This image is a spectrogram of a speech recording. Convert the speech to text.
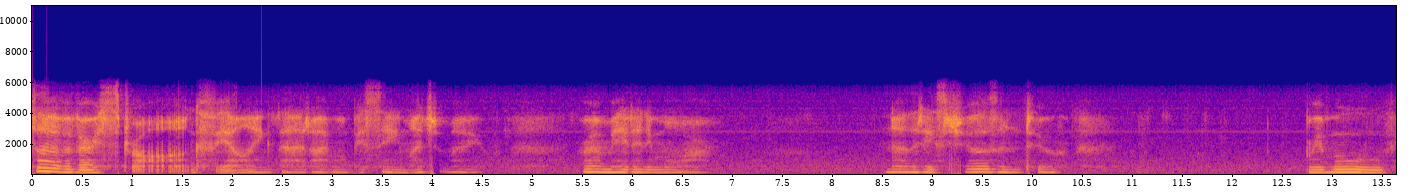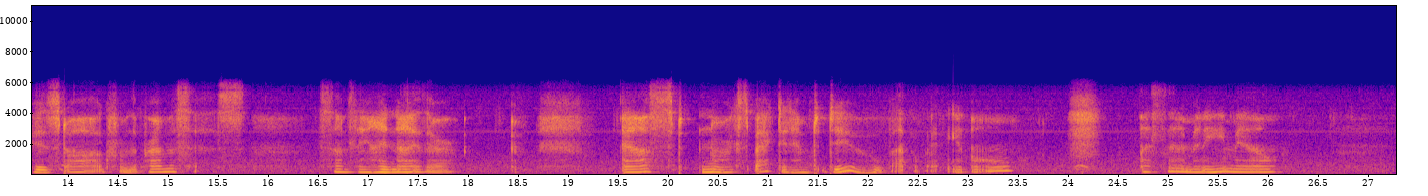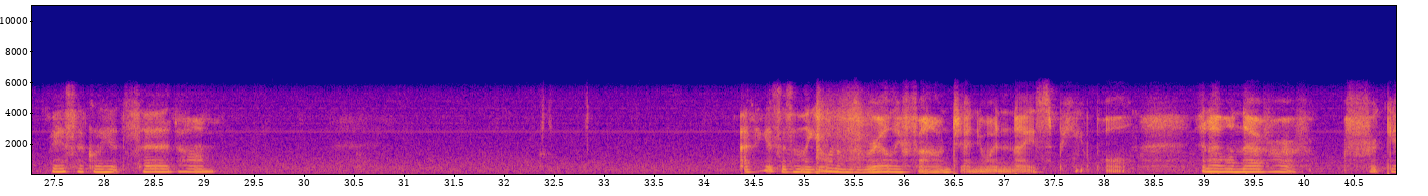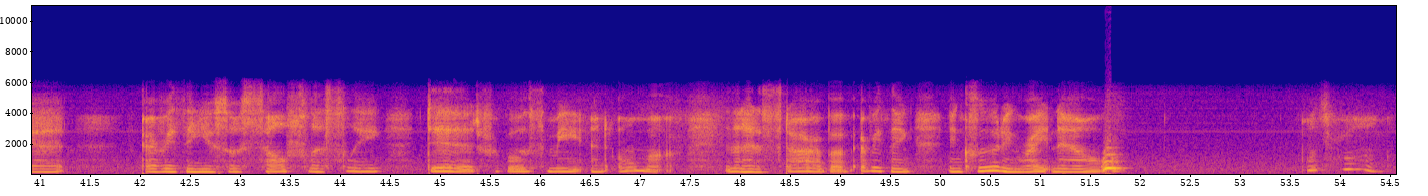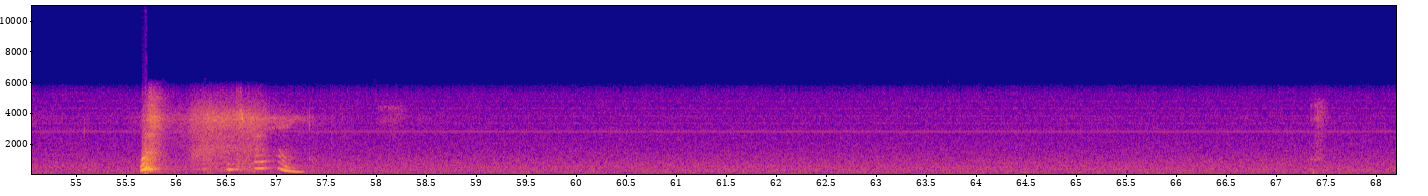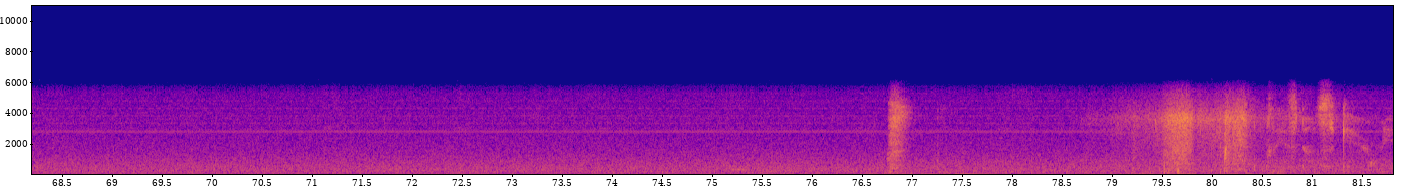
So I have a very strong feeling that I won't be seeing much of my roommate anymore. Now that he's chosen to remove his dog from the premises, something I neither asked nor expected him to do, by the way, you know. I sent him an email. Basically, it said, um, I think it said something one of the really found genuine nice people, and I will never forget everything you so selflessly did for both me and Omar. And then I had a star above everything, including right now. What's wrong? What's wrong? Please don't scare me.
